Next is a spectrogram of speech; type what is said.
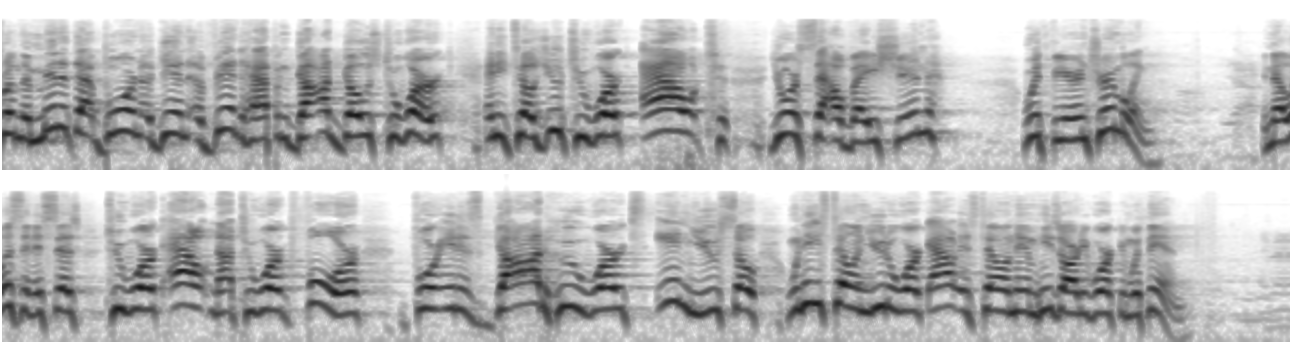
From the minute that born again event happened, God goes to work and He tells you to work out your salvation with fear and trembling. And now listen, it says to work out, not to work for, for it is God who works in you. So when he's telling you to work out, it's telling him he's already working within. Amen.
